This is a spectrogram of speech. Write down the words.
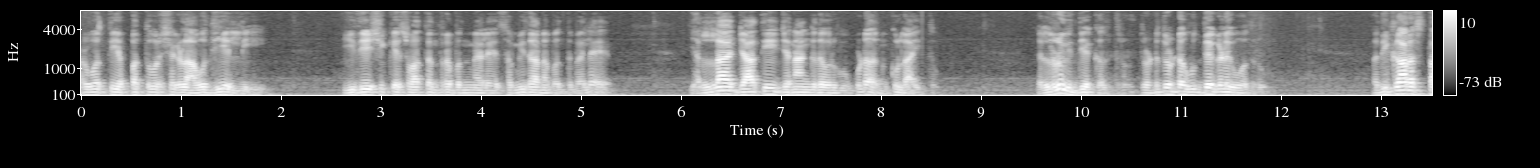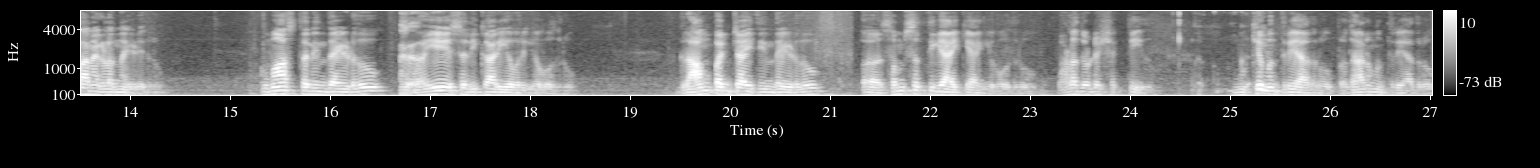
ಅರವತ್ತು, ಎಪ್ಪತ್ತು ವರ್ಷಗಳ ಅವಧಿಯಲ್ಲಿ ಈ ದೇಶಕ್ಕೆ ಸ್ವಾತಂತ್ರ್ಯ ಬಂದ ಮೇಲೆ ಸಂವಿಧಾನ ಬಂದ ಮೇಲೆ ಎಲ್ಲ ಜಾತಿ ಜನಾಂಗದವರಿಗೂ ಕೂಡ ಅನುಕೂಲ ಆಯಿತು. ಎಲ್ಲರೂ ವಿದ್ಯೆ ಕಲಿತರು ದೊಡ್ಡ ದೊಡ್ಡ ಹುದ್ದೆಗಳಿಗೆ ಹೋದರು ಅಧಿಕಾರ ಸ್ಥಾನಗಳನ್ನು ಹಿಡಿದರು. ಗುಮಾಸ್ತನಿಂದ ಹಿಡಿದು ಐ ಎ ಎಸ್ ಅಧಿಕಾರಿಯವರಿಗೆ ಹೋದರು. ಗ್ರಾಮ ಪಂಚಾಯಿತಿಯಿಂದ ಹಿಡಿದು ಸಂಸತ್ತಿಗೆ ಆಯ್ಕೆಯಾಗಿ ಹೋದರು. ಬಹಳ ದೊಡ್ಡ ಶಕ್ತಿ ಇದು. ಮುಖ್ಯಮಂತ್ರಿ ಆದರು ಪ್ರಧಾನಮಂತ್ರಿ ಆದರು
